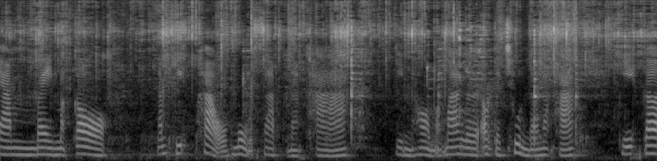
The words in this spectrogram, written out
ยำใบมะกอกน้ำพริกเผาหมูสับนะคะกลิ่นหอมมากๆเลยออกจากชุ่นแล้วนะคะพริกก็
